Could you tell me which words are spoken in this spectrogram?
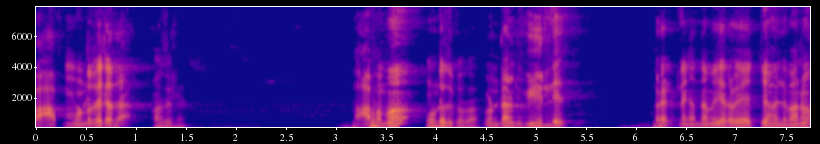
పాపం ఉండదు కదా. అదేలేండి. పాపము ఉండదు కదా. ఉండడానికి వీలు లేదు. ప్రకటన గ్రంథం ఇరవై అధ్యాయులు మనం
